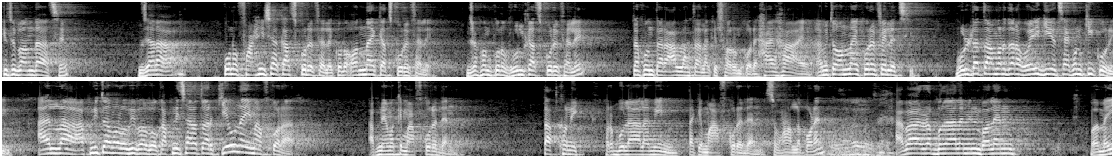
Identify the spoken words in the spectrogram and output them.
কিছু বান্দা আছে, যারা কোনো ফাহিসা কাজ করে ফেলে, কোনো অন্যায় কাজ করে ফেলে। যখন কোনো ভুল কাজ করে ফেলে, তখন তারা আল্লাহ তাআলাকে স্মরণ করে। হায় হায়, আমি তো অন্যায় করে ফেলেছি। ভুলটা তো আমার দ্বারা হয়ে গিয়েছে, এখন কি করি? আল্লাহ, আপনি তো আমার অভিভাবক, আপনি ছাড়া তো আর কেউ নাই মাফ করা আপনি আমাকে মাফ করে দেন। তাৎক্ষণিক রব্বুল আলমিন তাকে মাফ করে দেন। সোহান আল্লাহ পড়েন। আবার রব্বুল আলমিন বলেন وَمَن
